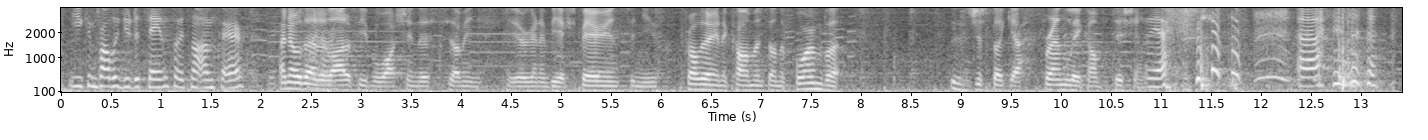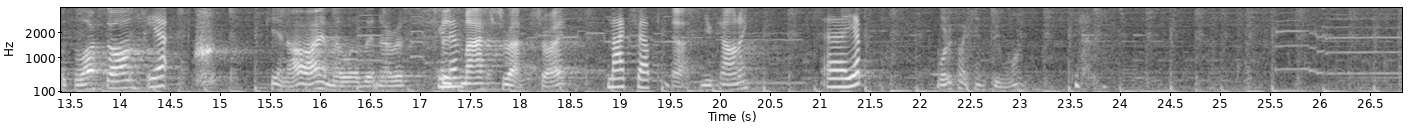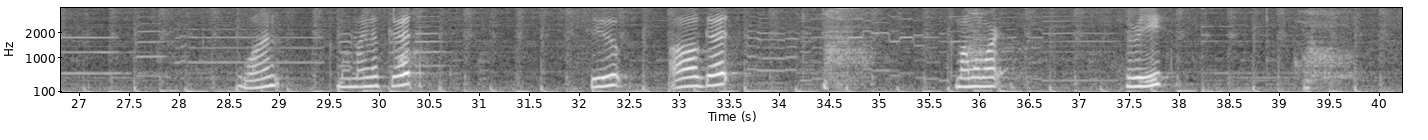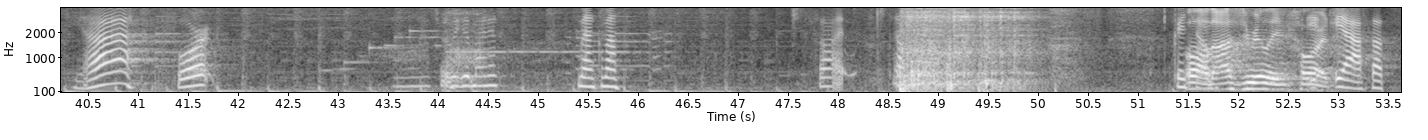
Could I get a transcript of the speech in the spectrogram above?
you can probably do the same, so it's not unfair. I know that a lot of people watching this, I mean, you're gonna be experienced and you probably are gonna comment on the forum, but this is just like a friendly competition. Yeah. uh, Put the locks on. yeah. Okay, now I am a little bit nervous. You're it's max reps, right? Max reps. Yeah. You counting? Uh, yep. What if I can't do one? One. Come on, Magnus. Good. Two. All good. Come on, one more. Three. Yeah. Four. Oh, that's really good, Magnus. Come on, come on. Five. Oh. Great Oh, job. that's really hard. Yeah, that's.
